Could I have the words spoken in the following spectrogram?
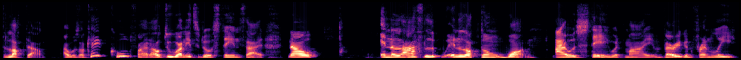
the lockdown. I was okay, cool, fine. I'll do what I need to do. Stay inside. Now, in the last in lockdown one, I was staying with my very good friend Lee.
